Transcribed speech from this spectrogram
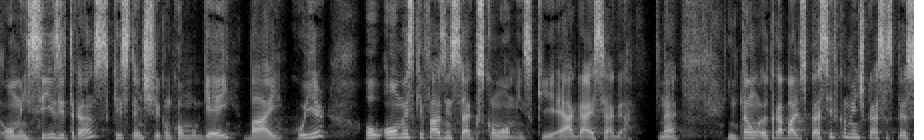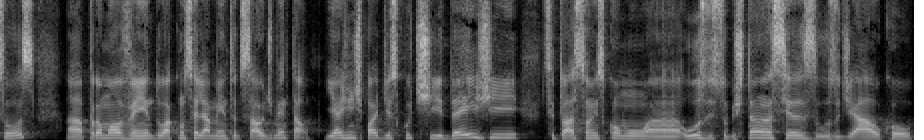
homens cis e trans, que se identificam como gay, bi, queer, ou homens que fazem sexo com homens, que é HSH. Né? Então, eu trabalho especificamente com essas pessoas, uh, promovendo o aconselhamento de saúde mental. E a gente pode discutir desde situações como uh, uso de substâncias, uso de álcool,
